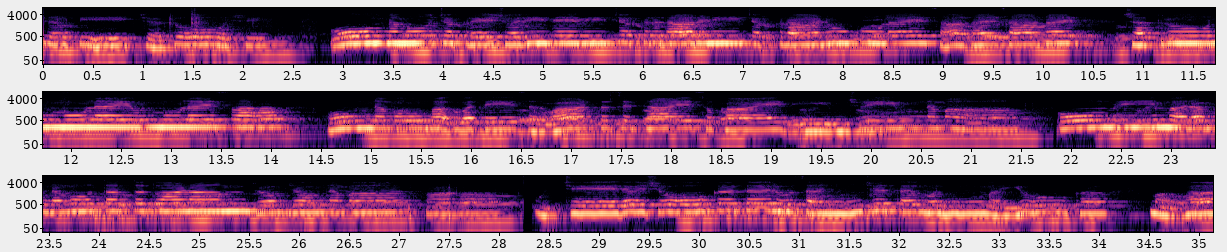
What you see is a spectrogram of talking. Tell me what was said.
कदाचिदपि च दोषि। ॐ नमो चक्रेश्वरी देवी चक्रधारिणी चक्रानुकूलय साधय साधय। शत्रून्मूलय उन्मूलय स्वाहा। ॐ नमो भगवते सर्वार्थसिद्धाय सुखाय ह्रीं श्रीं नमः। ॐ ह्रीं हरं नमो तत्त्वाणां झं झं नमः। स्वाहा उच्चेरशोकतरुसञ्चितमुन्मयूख मभातिरूपममलं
